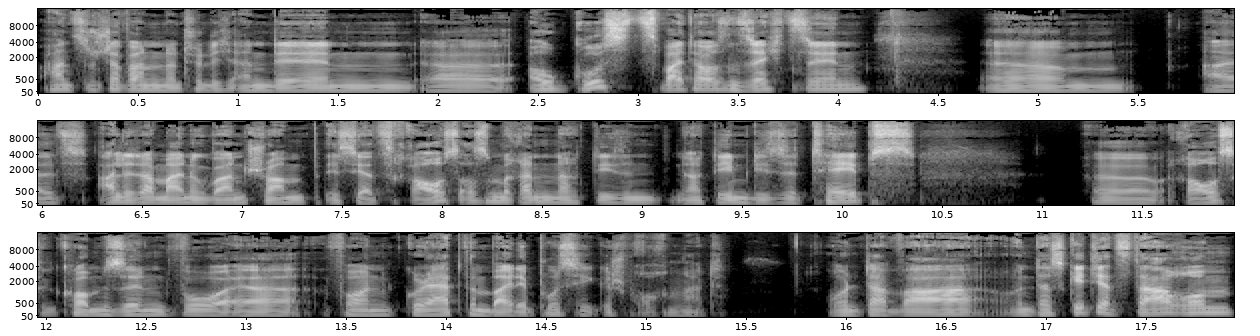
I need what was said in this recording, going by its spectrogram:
Hans und Stefan, natürlich an den äh, August 2016, ähm, als alle der Meinung waren, Trump ist jetzt raus aus dem Rennen, nach diesen, nachdem diese Tapes äh, rausgekommen sind, wo er von Grab them by the Pussy gesprochen hat. Und da war, und das geht jetzt darum,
